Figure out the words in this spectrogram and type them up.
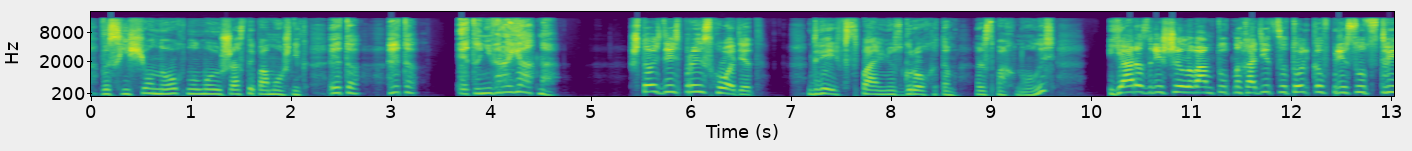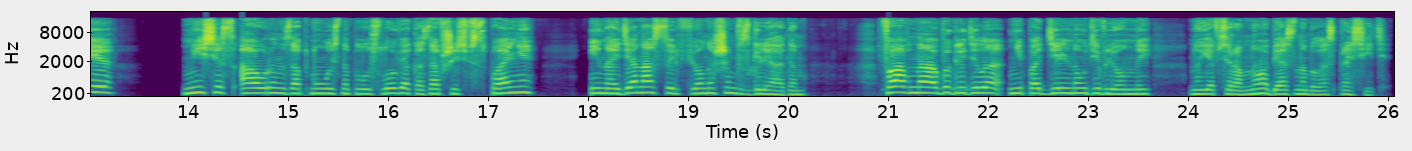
— восхищенно охнул мой ушастый помощник. «Это... это... это невероятно!» «Что здесь происходит?» Дверь в спальню с грохотом распахнулась. «Я разрешила вам тут находиться только в присутствии...» Миссис Аурен запнулась на полусловие, оказавшись в спальне и найдя нас с эльфенышем взглядом. Фавна выглядела неподдельно удивленной, но я все равно обязана была спросить.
